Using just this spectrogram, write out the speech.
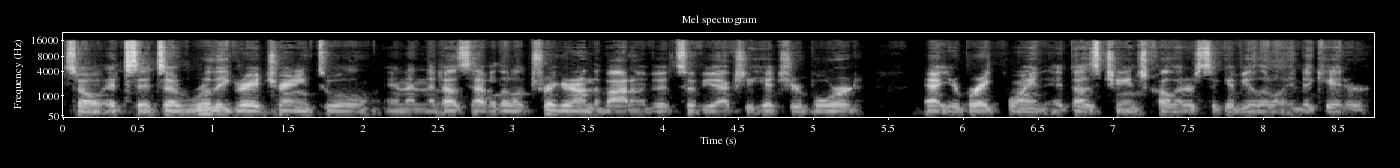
So it's it's a really great training tool. And then it does have a little trigger on the bottom of it. So if you actually hit your board at your break point, it does change colors to give you a little indicator.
